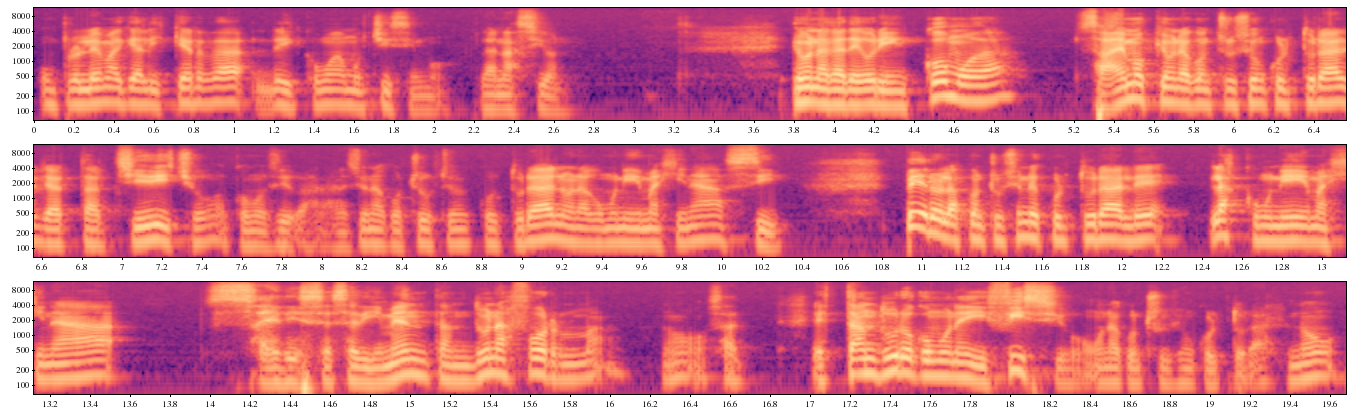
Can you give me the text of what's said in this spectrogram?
un problema que a la izquierda le incomoda muchísimo, la nación. Es una categoría incómoda, sabemos que es una construcción cultural, ya está archidicho, como decir, ah, es una construcción cultural, una comunidad imaginada, sí. Pero las construcciones culturales, las comunidades imaginadas, se, sedimentan de una forma, ¿no? O sea, es tan duro como un edificio, una construcción cultural. No,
